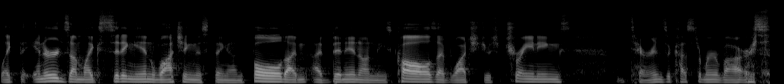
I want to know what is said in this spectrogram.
like the innards i'm like sitting in watching this thing unfold I'm, i've been in on these calls i've watched your trainings Taryn's a customer of ours,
